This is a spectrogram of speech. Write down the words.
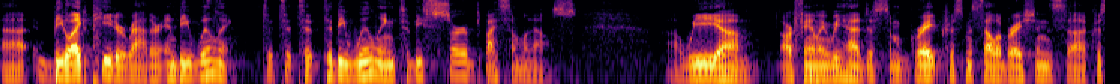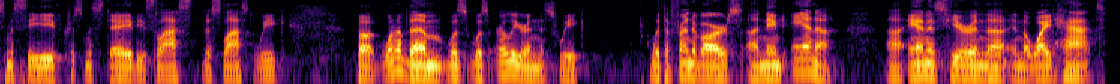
uh, be like Peter, rather, and be willing to, to, to, to, be willing to be served by someone else. Uh, we, um, our family, we had just some great Christmas celebrations, uh, Christmas Eve, Christmas Day, these last, this last week. But one of them was, was earlier in this week with a friend of ours uh, named Anna. Uh, Anna's here in the, in the white hat,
